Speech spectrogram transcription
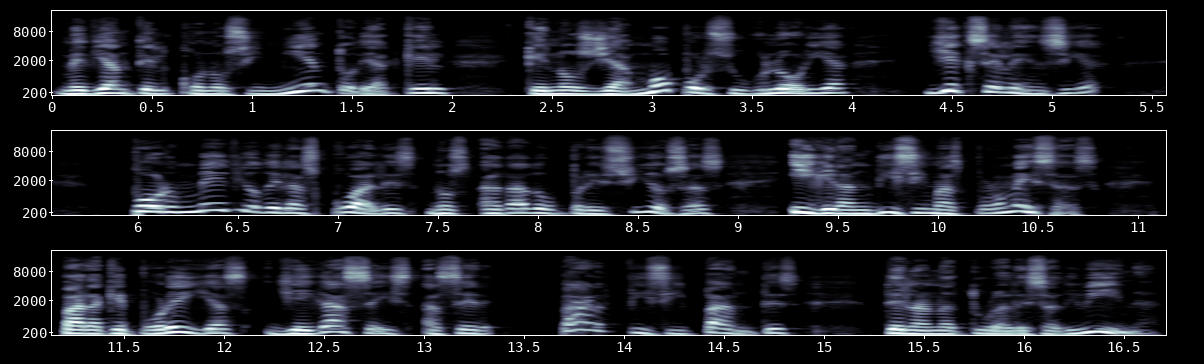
mediante el conocimiento de aquel que nos llamó por su gloria y excelencia, por medio de las cuales nos ha dado preciosas y grandísimas promesas, para que por ellas llegaseis a ser participantes de la naturaleza divina,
